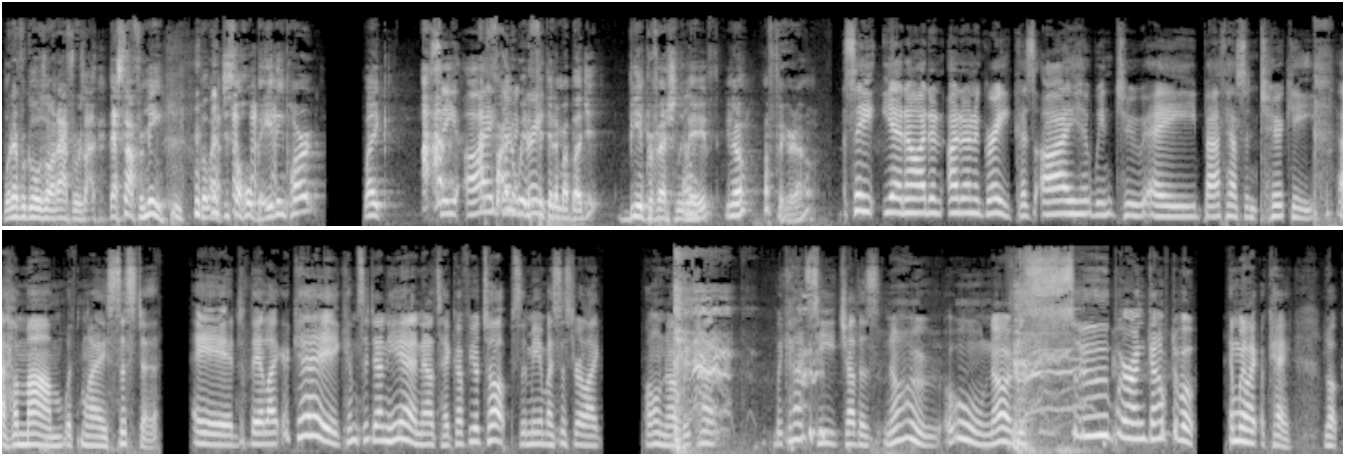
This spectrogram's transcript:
whatever goes on afterwards, I, that's not for me. But like just the whole bathing part, like I, See, I, I find a way to fit that in my budget. Being professionally oh. bathed, you know, I'll figure it out. See, yeah, no, I don't. I don't agree because I went to a bathhouse in Turkey, a hammam, with my sister, and they're like, "Okay, come sit down here. Now take off your tops." And me and my sister are like, "Oh no, we can't. we can't see each other's. No, oh no, it was super uncomfortable." And we're like, "Okay, look,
